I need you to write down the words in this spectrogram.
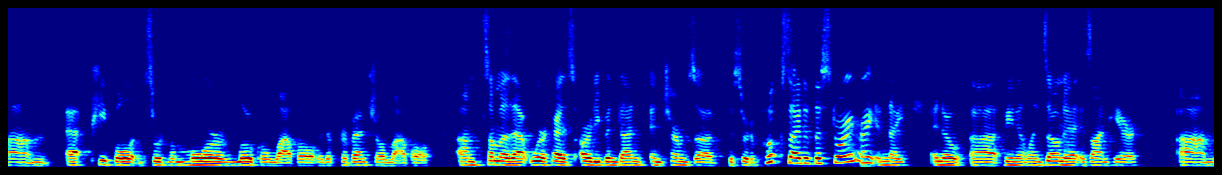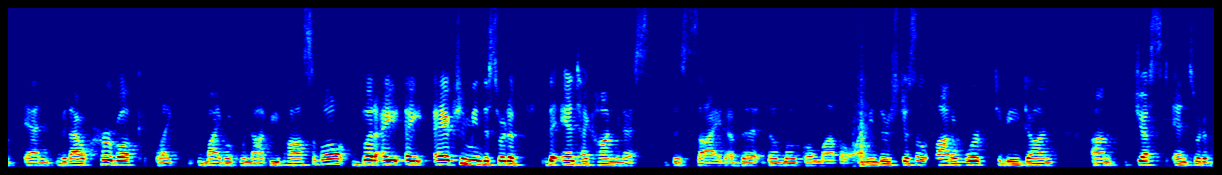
um, at people at sort of a more local level or the provincial level. Um, some of that work has already been done in terms of the sort of Huk side of the story, right? And I, I know uh, Vina Lanzona is on here. Um, and without her book, like my book would not be possible. But I, I, I actually mean the sort of the anti-communist side of the, the local level. I mean, there's just a lot of work to be done um, just in sort of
